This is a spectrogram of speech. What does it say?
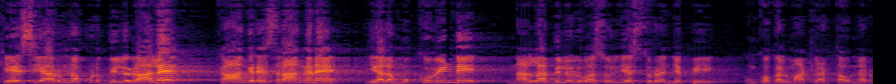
కేసీఆర్ ఉన్నప్పుడు బిల్లు రాలే కాంగ్రెస్ రాగానే ఇలా ముక్కు విండి నల్ల బిల్లులు వసూలు చేస్తున్నారని చెప్పి ఇంకొకరు మాట్లాడుతూ ఉన్నారు.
